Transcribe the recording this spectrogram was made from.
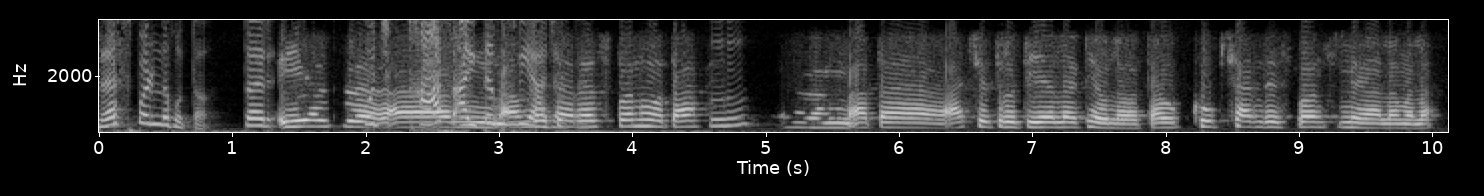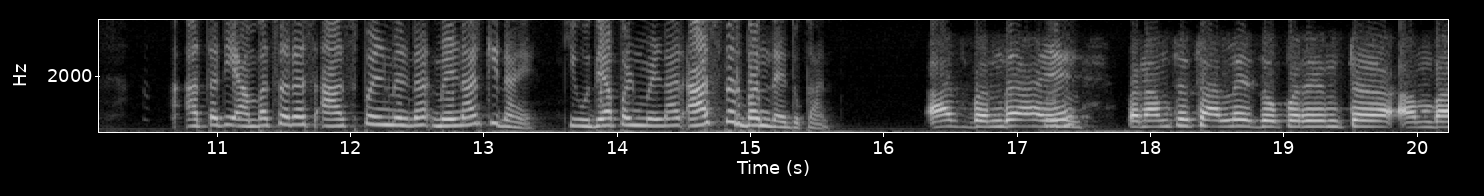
रस पण होतं. तर कुछ खास items भी आ आंब्याचा. रस पण होता. आता अक्षय तृतीयाला ठेवला होता. खूप छान रिस्पॉन्स मिळाला मला. आता ती आंबाचा रस आज पण मिळणार मिळणार की नाही? की उद्या पण मिळणार? आज तर बंद आहे दुकान. आज बंद आहे. पण आमचं चाललंय जोपर्यंत आंबा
